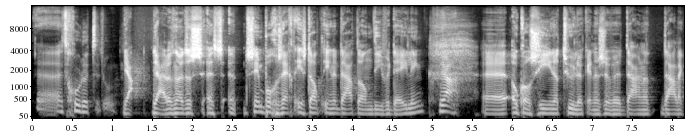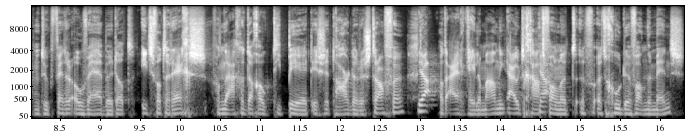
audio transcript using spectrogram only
eh, het goede te doen. ja, ja dat, nou, is- eh, simpel gezegd is dat inderdaad dan die verdeling. Ja, Eh, ook al zie je natuurlijk, en dan zullen we daar dadelijk natuurlijk verder over hebben, dat iets wat rechts vandaag de dag ook typeert, is het hardere straffen. ja, Wat eigenlijk helemaal niet uitgaat Ja. van het, het goede van de mens.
